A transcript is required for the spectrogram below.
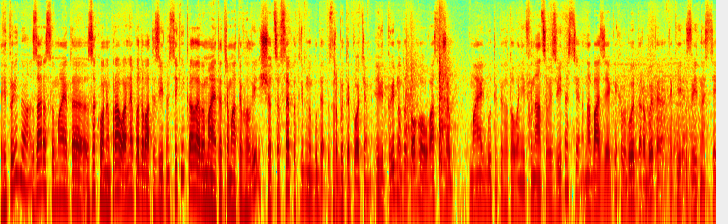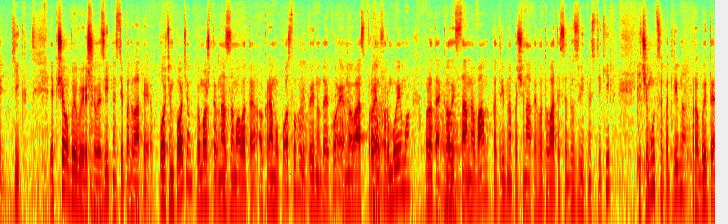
Відповідно, зараз ви маєте законне право не подавати звітності КІК, але ви маєте тримати в голові, що це все потрібно буде зробити потім. І відповідно до того у вас вже мають бути підготовлені фінансові звітності, на базі яких ви будете робити такі звітності КІК. Якщо ви вирішили звітності подавати потім потім, ви можете в нас замовити окрему послугу, відповідно до якої ми вас проінформуємо про те, коли саме вам потрібно починати готуватися до звітності КІК і чому це потрібно робити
